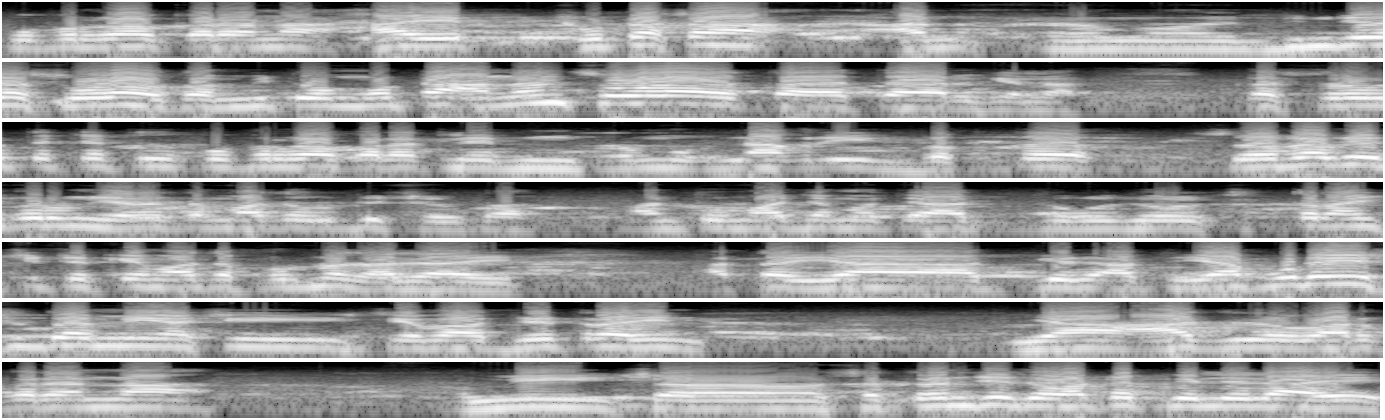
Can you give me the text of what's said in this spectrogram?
कोपरगावकरांना हा एक छोटासा आन- दिंडीचा सोहळा होता. मी तो मोठा आनंद सोहळा तयार केला. का सर्व त्याच्यात कोपरगावकरातले प्रमुख नागरिक भक्त सहभागी करून घेण्याचा माझा उद्देश होता. आणि तो माझ्या मते आज जवळजवळ सत्तर ऐंशी टक्के माझा पूर्ण झाला आहे. आता या आता यापुढेही सुद्धा मी अशी सेवा देत राहीन. या आज वारकऱ्यांना मी सतरंजीचं वाटप केलेलं आहे.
